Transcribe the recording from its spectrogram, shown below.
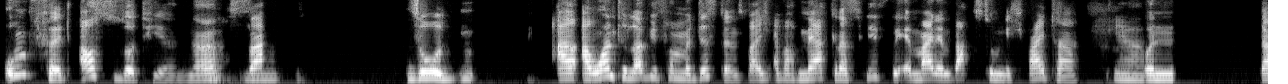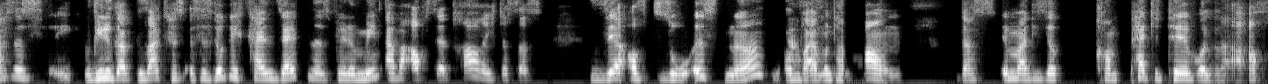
Umfeld auszusortieren, ne? Mhm. So, I, I, want to love you from a distance, weil ich einfach merke, das hilft mir in meinem Wachstum nicht weiter. Ja. Und das ist, wie du gerade gesagt hast, es ist wirklich kein seltenes Phänomen, aber auch sehr traurig, dass das sehr oft so ist, ne? Und vor allem unter Frauen, dass immer diese competitive und auch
